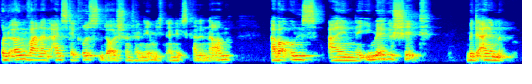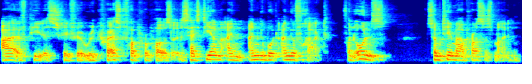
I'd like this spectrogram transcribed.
Und irgendwann hat eins der größten deutschen Unternehmen, ich nenne jetzt keine Namen, aber uns eine E-Mail geschickt mit einem RFP, das steht für Request for Proposal. Das heißt, die haben ein Angebot angefragt von uns zum Thema Process Mining.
